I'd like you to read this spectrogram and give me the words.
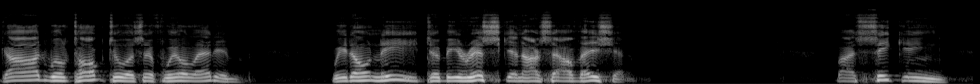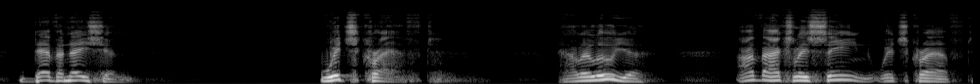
God will talk to us if we'll let him. We don't need to be risking our salvation by seeking divination, witchcraft Hallelujah. I've actually seen witchcraft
